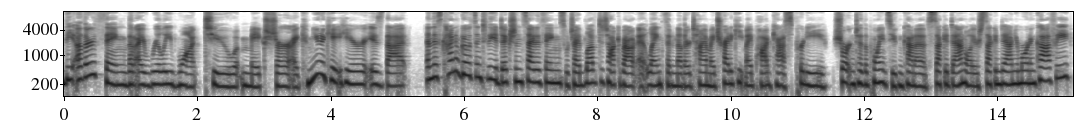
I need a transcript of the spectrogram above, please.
The other thing that I really want to make sure I communicate here is that and this kind of goes into the addiction side of things, which I'd love to talk about at length at another time. I try to keep my podcasts pretty short and to the point so you can kind of suck it down while you're sucking down your morning coffee.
